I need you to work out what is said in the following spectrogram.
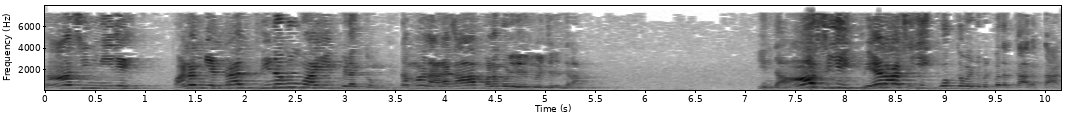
காசின் மீதே பணம் என்றால் பிணமும் வாயை பிளக்கும். நம்மால் அழகா பழமொழி எழுதி வச்சிருக்கிறான் இந்த ஆசையை பேராசையை போக்க வேண்டும் என்பதற்காகத்தான்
